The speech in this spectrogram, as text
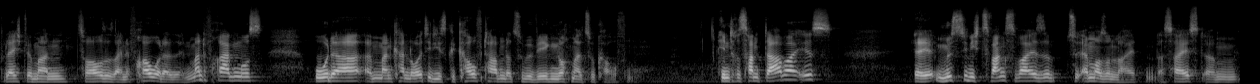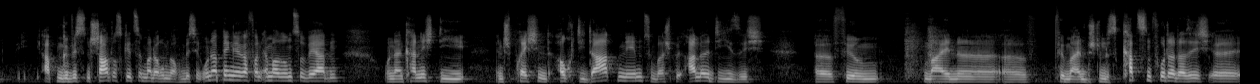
Vielleicht, wenn man zu Hause seine Frau oder seinen Mann fragen muss. Oder ähm, man kann Leute, die es gekauft haben, dazu bewegen, nochmal zu kaufen. Interessant dabei ist, äh, müsst ihr nicht zwangsweise zu Amazon leiten. Das heißt, ähm, ab einem gewissen Status geht es immer darum, noch ein bisschen unabhängiger von Amazon zu werden. Und dann kann ich die entsprechend auch die Daten nehmen, zum Beispiel alle, die sich äh, für, meine, äh, für mein bestimmtes Katzenfutter, das ich äh,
